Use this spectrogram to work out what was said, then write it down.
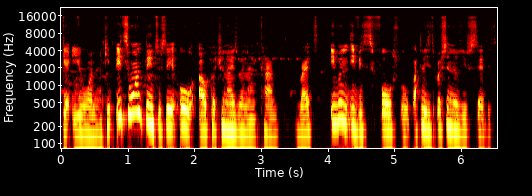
get you one and keep. It's one thing to say, "Oh, I'll patronize when I can," right? Even if it's false hope, at least the person knows you said it.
